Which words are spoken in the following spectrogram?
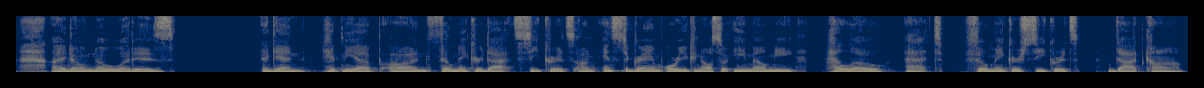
I don't know what is. Again, hit me up on filmmaker.secrets on Instagram, or you can also email me hello at filmmakersecrets.com.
